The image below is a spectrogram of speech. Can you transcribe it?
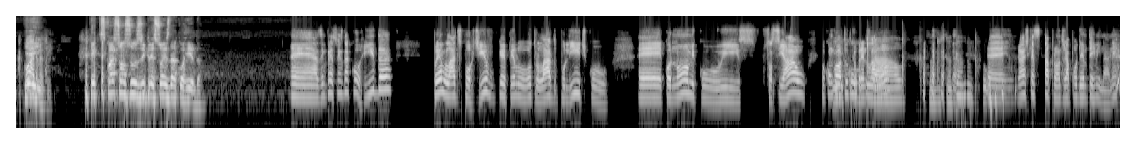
Acorda, meu filho. Quais são as suas impressões da corrida? É, as impressões da corrida, pelo lado esportivo, porque pelo outro lado político, é, econômico e social, eu concordo com tudo que o Breno falou. Vamos cantando. é, eu acho que está pronto, já podemos terminar, né?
